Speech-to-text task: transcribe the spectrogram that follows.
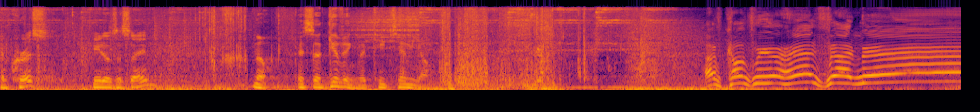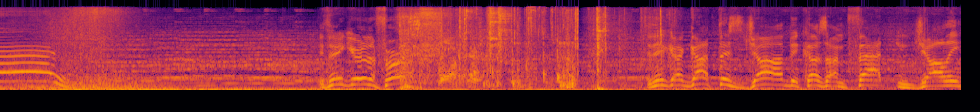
And Chris? He does the same? No, it's a giving that keeps him young. I've come for your head, fat man! You think you're the first? You think I got this job because I'm fat and jolly?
